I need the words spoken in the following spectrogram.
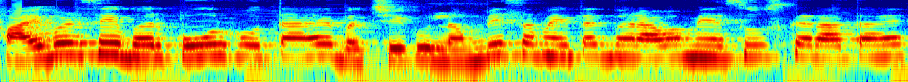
फाइबर से भरपूर होता है, बच्चे को लंबे समय तक भरावा महसूस कराता है।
